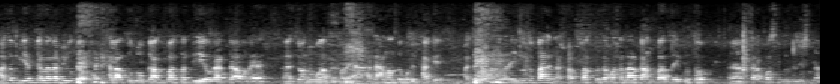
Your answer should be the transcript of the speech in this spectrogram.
হয়তো বিএম খেলারা বিভিন্ন খেলাধুলো গান বাজনা দিয়ে ওরা একটা মানে জনমত মানে একটা আনন্দ মধ্যে থাকে। হয়তো এগুলো তো পারে না সব কাজ তো জামাতালা গান বাজনা এগুলো তো তারা পছন্দ জিনিস না।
